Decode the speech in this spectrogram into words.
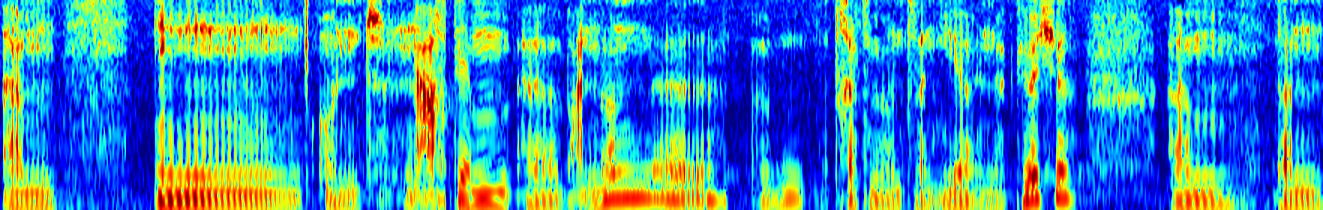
Ähm, Mm, Und nach dem äh, Wandern äh, ähm, treffen wir uns dann hier in der Kirche. Ähm, dann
